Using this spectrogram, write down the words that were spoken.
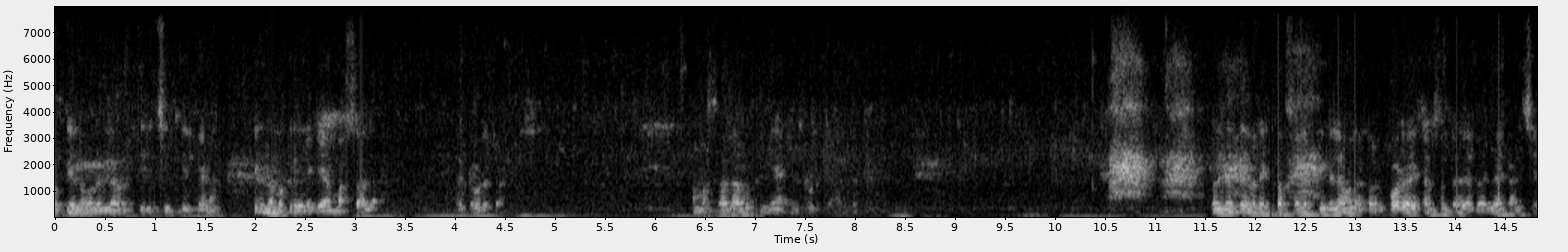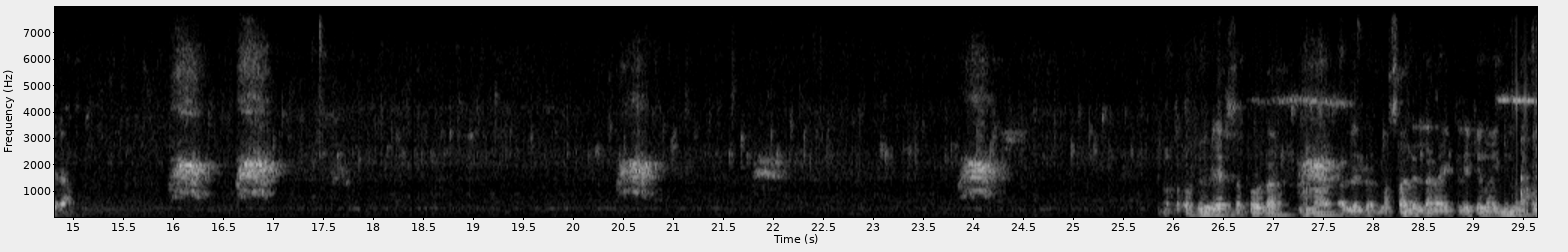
ഓക്കെ നമ്മളെല്ലാം തിരിച്ചിട്ടിരിക്കുകയാണ്. ഇനി നമുക്ക് ഇതിലേക്ക് ആ മസാല ഇട്ട് കൊടുക്കാം. ആ മസാല നമുക്ക് ഇങ്ങനെ ഇട്ട് കൊടുക്കാം. ഇന്നത്തെ ബ്രേക്ക്ഫാസ്റ്റ് ഒക്കെ കിടലാണ് കേട്ടോ. ഒരുപാട് ഐറ്റംസ് ഉണ്ട്. അപ്പോൾ എല്ലാം കാണിച്ചു തരാം. മസാല എല്ലാം ആയിട്ടിരിക്കുന്നു ഇനി നമുക്ക്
